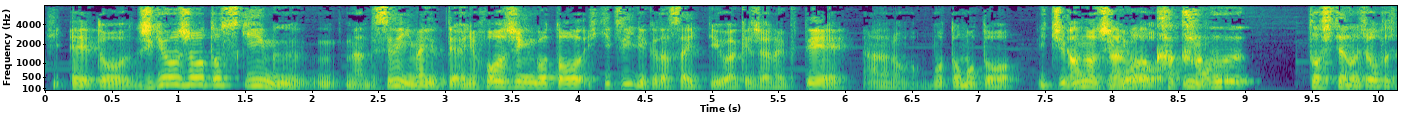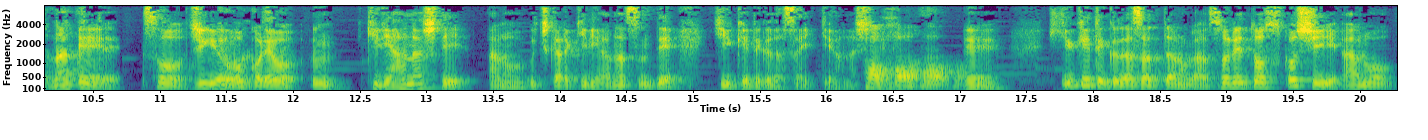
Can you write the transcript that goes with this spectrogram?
ひえっ、と、事業譲渡スキームなんですね。今言ったように、法人ごと引き継いでくださいっていうわけじゃなくて、あの、もともと一部の事業を。あなるほど。か株としての譲渡じゃなくて。ええ、そう、事業をこれを、うん、切り離して、あの、うちから切り離すんで、引き受けてくださいっていう話で。ほうほうほうほうええ、引き受けてくださったのが、それと少し、あの、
